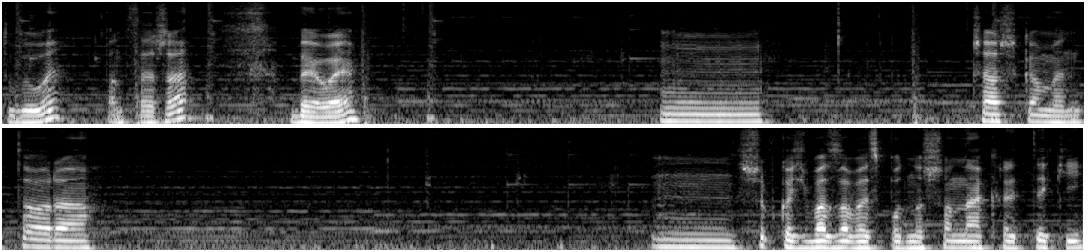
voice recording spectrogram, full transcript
Tu były pancerze? Były. Hmm. Czaszka mentora. Mm, szybkość bazowa jest podnoszona, krytyki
